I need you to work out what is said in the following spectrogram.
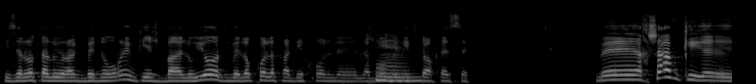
כי זה לא תלוי רק בנעורים, כי יש בעלויות, ולא כל אחד יכול אה, לבוא כן. ולפתוח עסק. ועכשיו, כי אה,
